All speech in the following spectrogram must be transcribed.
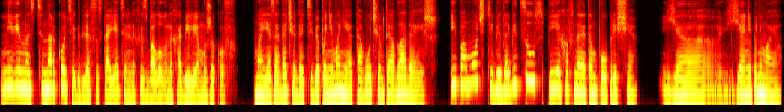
Невинность – наркотик для состоятельных, избалованных обилием мужиков. Моя задача – дать тебе понимание того, чем ты обладаешь, и помочь тебе добиться успехов на этом поприще. Я... я не понимаю.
